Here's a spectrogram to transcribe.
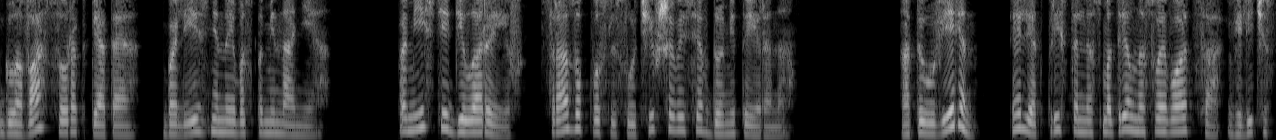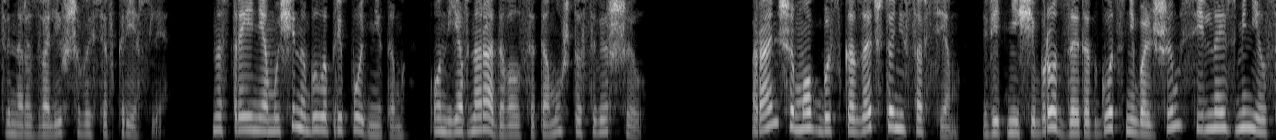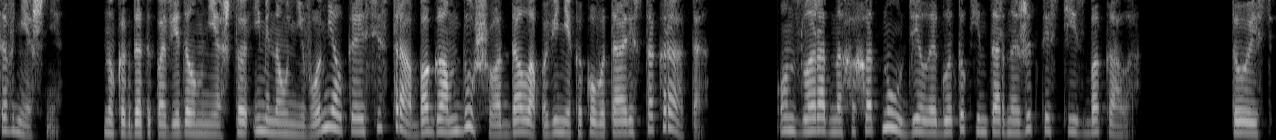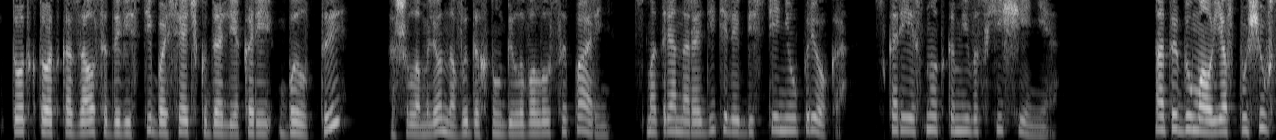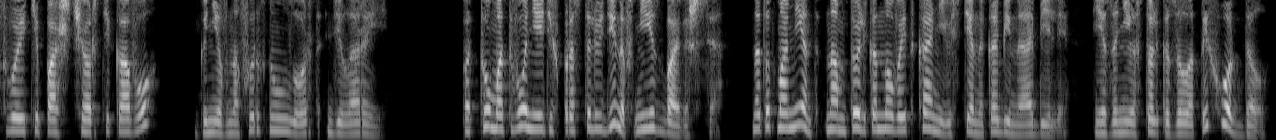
Глава 45. Болезненные воспоминания. Поместье Дилареев, сразу после случившегося в доме Тейрона. «А ты уверен?» Элliot пристально смотрел на своего отца, величественно развалившегося в кресле. Настроение мужчины было приподнятым, он явно радовался тому, что совершил. Раньше мог бы сказать, что не совсем, ведь нищеброд за этот год с небольшим сильно изменился внешне. Но когда ты поведал мне, что именно у него мелкая сестра богам душу отдала по вине какого-то аристократа, он злорадно хохотнул, делая глоток янтарной жидкости из бокала. «То есть тот, кто отказался довести босячку до лекарей, был ты?» Ошеломленно выдохнул беловолосый парень, смотря на родителя без тени упрека, скорее с нотками восхищения. «А ты думал, я впущу в свой экипаж черти кого?» гневно фыркнул лорд Диларей. Потом от вони этих простолюдинов не избавишься. На тот момент нам только новой тканью стены кабины обили. Я за нее столько золотых отдал.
